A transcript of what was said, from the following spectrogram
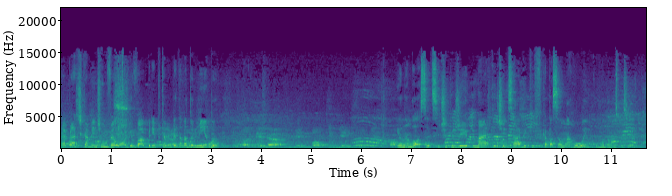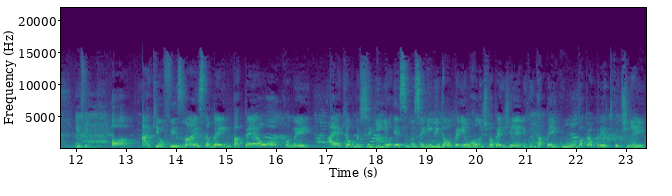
É praticamente um vlog. Eu vou abrir porque a bebê tava dormindo. Eu não gosto desse tipo de marketing, sabe? Que fica passando na rua incomodando as pessoas. Enfim. Ó, aqui eu fiz mais também papel, ó, colei. Aí aqui é o morceguinho. Esse morceguinho, então, eu peguei um rolo de papel higiênico, encapei com um papel preto que eu tinha aí.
